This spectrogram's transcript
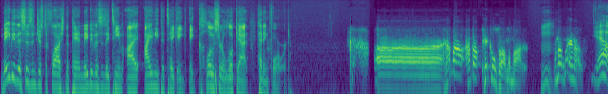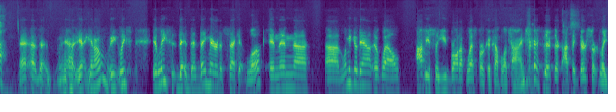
Maybe this isn't just a flash in the pan. Maybe this is a team I, I need to take a, a closer look at heading forward. Uh, how about how about Pickles alma mater? How about Llano? Yeah. Uh, uh, yeah, yeah, you know, at least at least they, they- they merit a second look. And then uh, uh, let me go down. Uh, well, obviously you brought up Westbrook a couple of times. they're, they're, I think they're certainly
